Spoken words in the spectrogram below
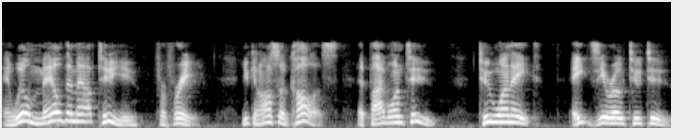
and we'll mail them out to you for free. You can also call us at 512 218 8022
